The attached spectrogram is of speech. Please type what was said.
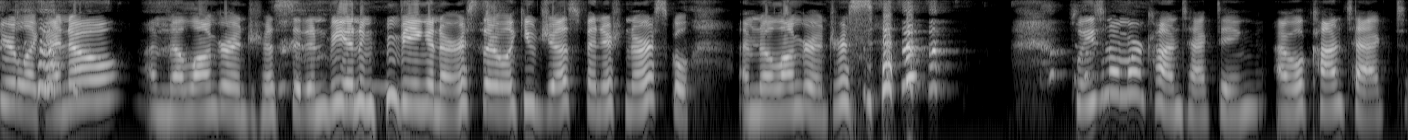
You're like, I know. I'm no longer interested in being being a nurse. They're like, you just finished nurse school. I'm no longer interested. Please, no more contacting. I will contact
